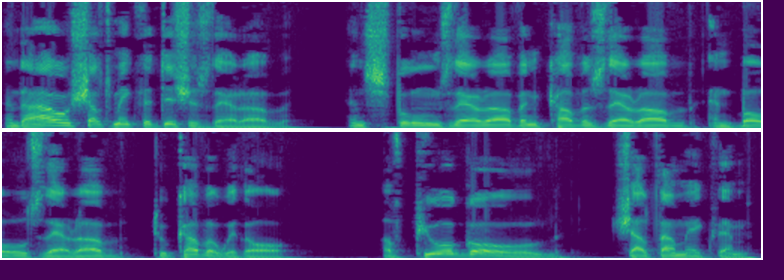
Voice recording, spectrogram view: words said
And thou shalt make the dishes thereof, and spoons thereof, and covers thereof, and bowls thereof, to cover withal. Of pure gold shalt thou make them.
